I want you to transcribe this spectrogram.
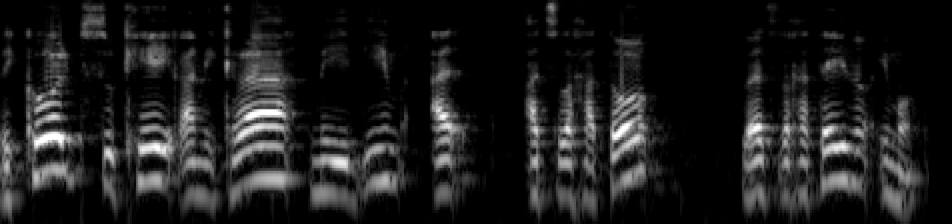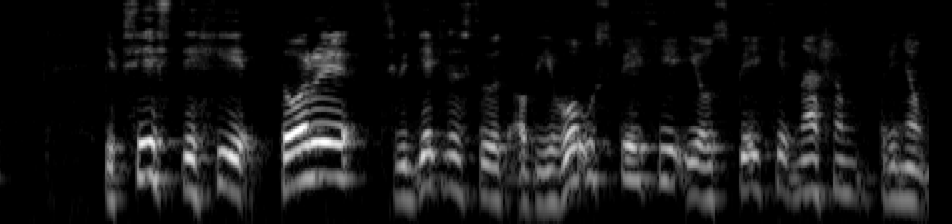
וכל פסוקי המקרא מעידים על הצלחתו והצלחתנו עמו. И все стихи Торы свидетельствуют об его успехе и о успехе нашем при нем.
